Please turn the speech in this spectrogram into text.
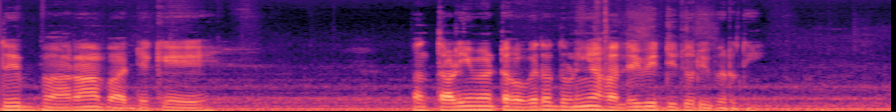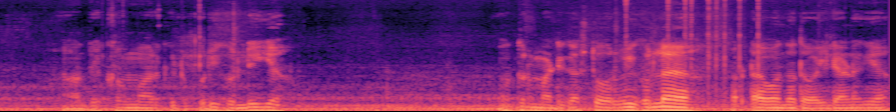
ਦੇ 12 ਵੱਜ ਕੇ 45 ਮਿੰਟ ਹੋ ਗਏ ਤਾਂ ਦੁਨੀਆ ਹਾਲੇ ਵੀ ਇੱਦੀ ਤੁਰੀ ਫਿਰਦੀ। ਆ ਦੇਖੋ ਮਾਰਕੀਟ ਪੂਰੀ ਖੁੱਲੀ ਆ। ਉਧਰ ਮੈਡੀਕਲ ਸਟੋਰ ਵੀ ਖੁੱਲਾ ਆ। ਸਾਡਾ ਬੰਦਾ ਦਵਾਈ ਲੈਣ ਗਿਆ।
